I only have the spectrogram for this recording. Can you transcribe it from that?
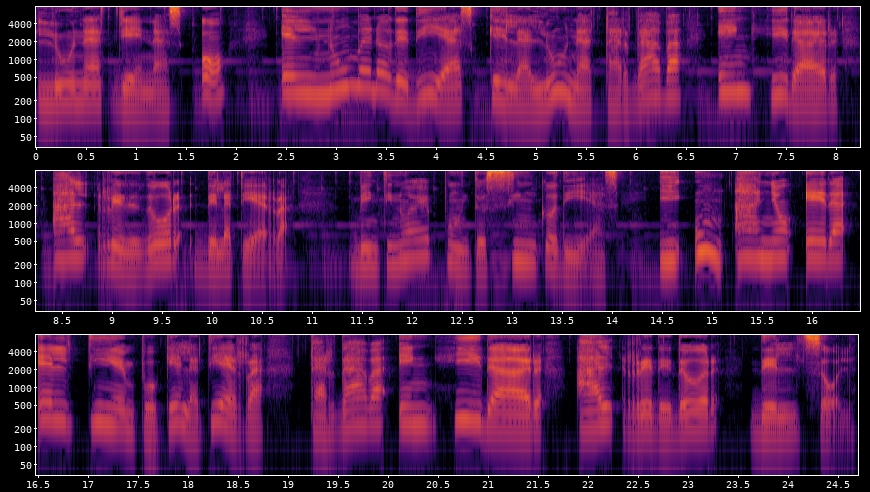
lunas llenas o el número de días que la luna tardaba en girar alrededor de la Tierra, 29.5 días, y un año era el tiempo que la Tierra tardaba en girar alrededor del Sol.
